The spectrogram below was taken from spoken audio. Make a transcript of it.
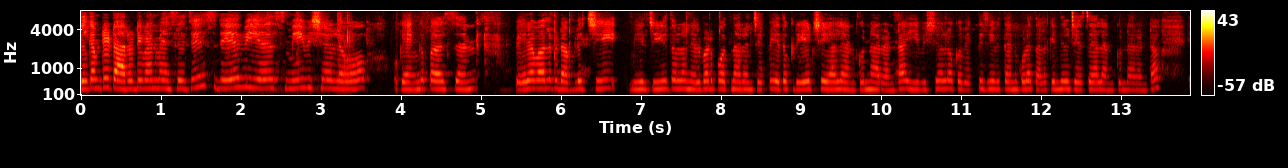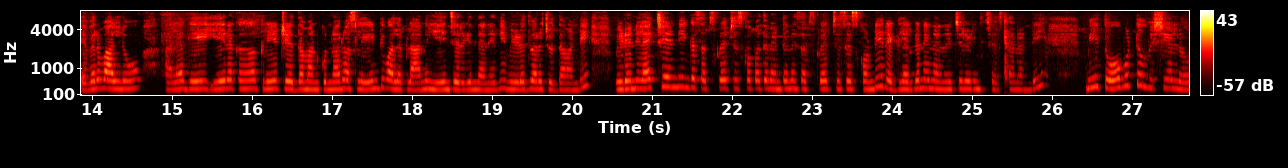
Welcome to tarot divine messages. Dear viewers మీ విషయంలో ఒక యంగ్ పర్సన్ వేరే వాళ్ళకి డబ్బులు ఇచ్చి మీరు జీవితంలో నిలబడిపోతున్నారని చెప్పి ఏదో క్రియేట్ చేయాలి అనుకున్నారంట. ఈ విషయంలో ఒక వ్యక్తి జీవితాన్ని కూడా తలకిందులు చేసేయాలి అనుకున్నారంట. ఎవరు వాళ్ళు? అలాగే ఏ రకంగా క్రియేట్ చేద్దాం అనుకున్నారు? అసలు ఏంటి వాళ్ళ ప్లాన్? ఏం జరిగింది అనేది వీడియో ద్వారా చూద్దామండి. వీడియోని లైక్ చేయండి ఇంకా సబ్స్క్రైబ్ చేసుకోకపోతే వెంటనే సబ్స్క్రైబ్ చేసేసుకోండి. రెగ్యులర్గా నేను ఎనర్జీ రీడింగ్స్ చేస్తానండి. మీ తోబుట్టు విషయంలో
